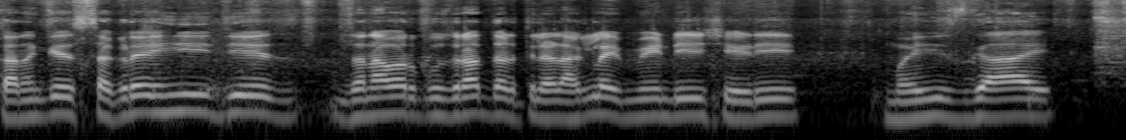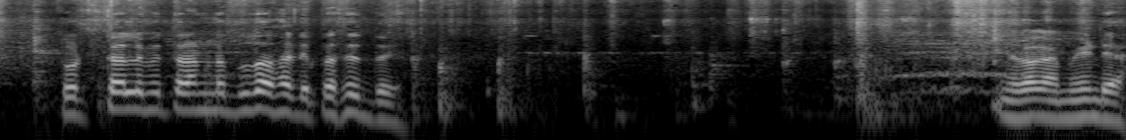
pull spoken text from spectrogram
कारण की सगळे ही जे जनावर गुजरात धरतीला लागलंय मेंढी शेळी म्हैस गाय टोटल मित्रांनो दुधासाठी प्रसिद्ध आहे. हे बघा मेंढ्या.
